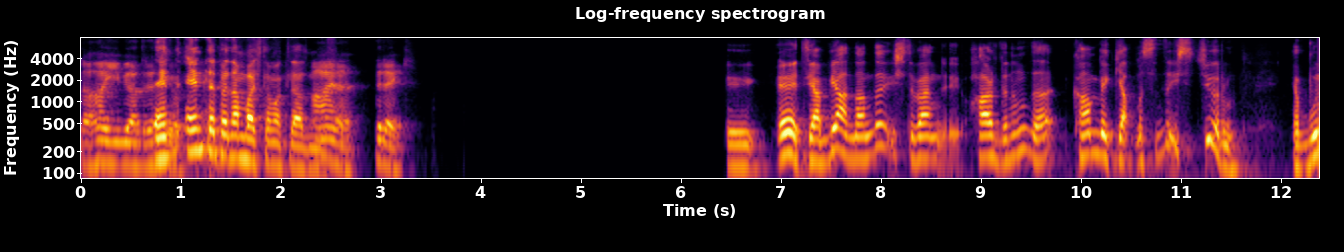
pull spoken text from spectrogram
daha iyi bir adres En, yok. en tepeden başlamak lazım. diyorsun. Aynen direkt. Evet ya bir yandan da işte ben e, Harden'ın da comeback yapmasını da istiyorum. Ya bu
